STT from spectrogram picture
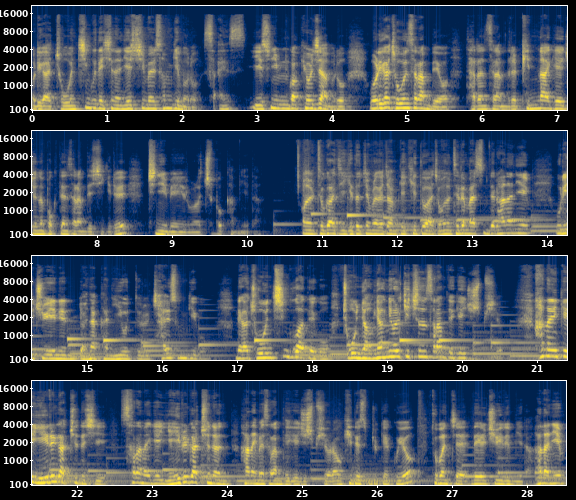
우리가 좋은 친구 되시는 예수님을 섬김으로 예수님과 교제함으로 우리가 좋은 사람 되어 다른 사람들을 빛나게 해주는 복된 사람 되시기를 주님의 이름으로 축복합니다. 오늘 두 가지 기도 점을 가지고 함께 기도하죠. 오늘 들은 말씀대로 하나님 우리 주위에 있는 연약한 이웃들을 잘 섬기고 내가 좋은 친구가 되고 좋은 영향력을 끼치는 사람 되게 해주십시오. 하나님께 예를 갖추듯이 사람에게 예를 갖추는 하나님의 사람 되게 해주십시오라고 기도했으면 좋겠고요. 두 번째, 내일 주일입니다. 하나님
